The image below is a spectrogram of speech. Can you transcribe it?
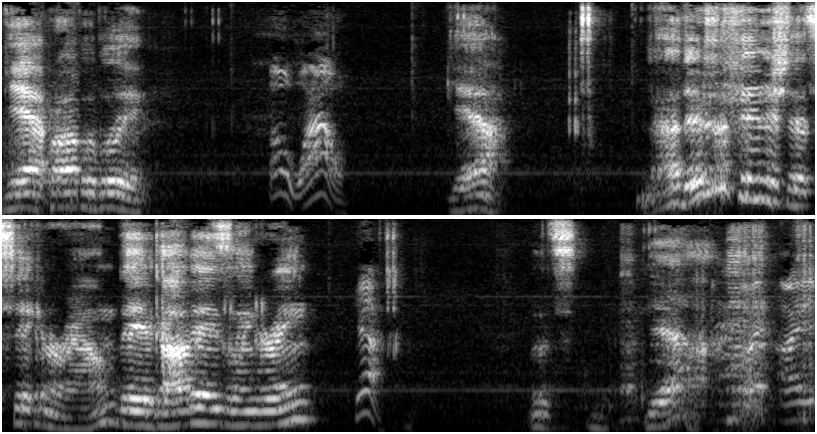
Yeah, probably. Oh wow. Yeah. Now, there's a finish that's sticking around. The agave is lingering. Yeah. It's, yeah. I, I,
